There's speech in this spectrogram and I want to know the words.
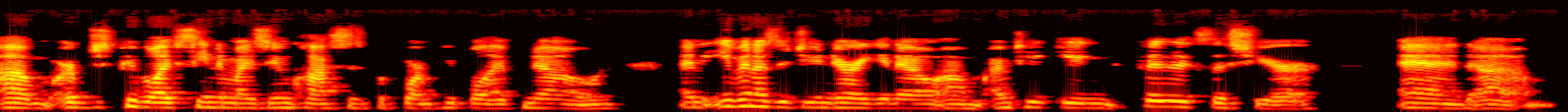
um, are just people I've seen in my Zoom classes before and people I've known. And even as a junior, you know, um, I'm taking physics this year, and um,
